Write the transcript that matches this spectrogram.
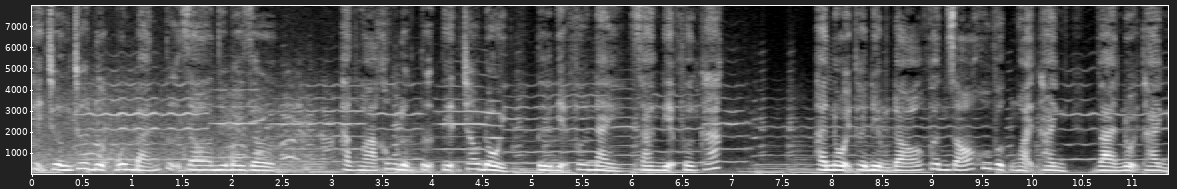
thị trường chưa được buôn bán tự do như bây giờ. Hàng hóa không được tự tiện trao đổi từ địa phương này sang địa phương khác. Hà Nội thời điểm đó phân rõ khu vực ngoại thành và nội thành.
